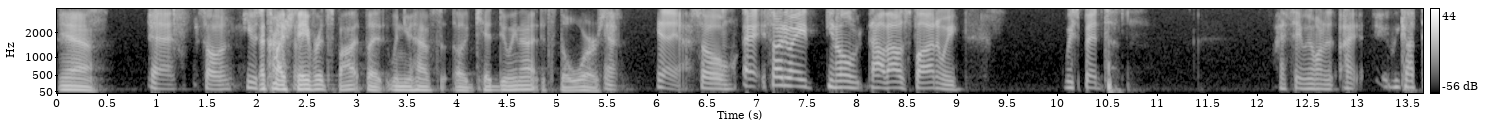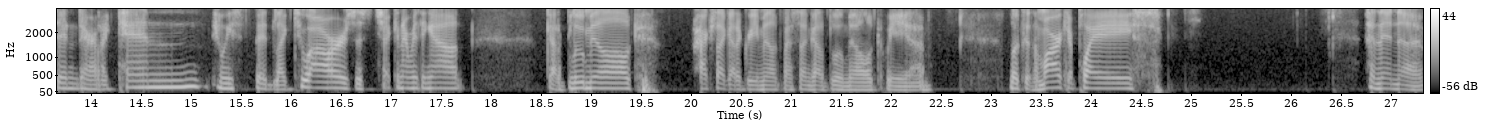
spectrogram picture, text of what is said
Yeah. Yeah. So he was. That's my favorite spot. But when you have a kid doing that, it's the worst. Yeah. Yeah, yeah. So, eh, so anyway, you know how that was fun, and we we spent. I say we wanted. I we got in there like ten, and we spent like two hours just checking everything out. Got a blue milk. Actually, I got a green milk. My son got a blue milk. We uh, looked at the marketplace, and then uh,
